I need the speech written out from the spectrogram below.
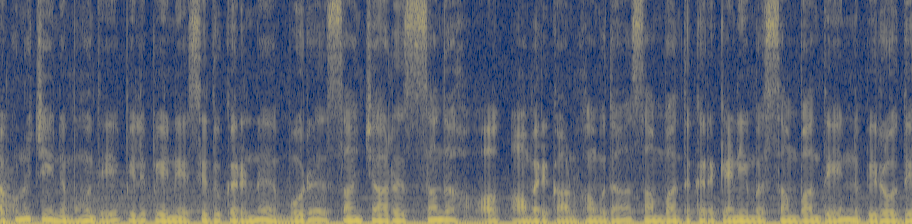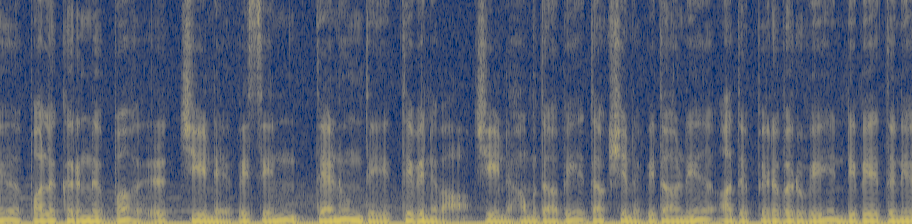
දකුණු චීන මුහුදේ පිලිපීනයේ සිදු කරන මුර සංචාර සඳහා ඇමරිකානු හමුදා සම්බන්ධ කර ගැනීම සම්බන්ධයෙන් විරෝධය පළ කරන බව චීනය විසින් දැනුම් දී තිබෙනවා. චීන හමුදාවේ දක්ෂිණ විධානය අද පෙරවරුවේ නිවේදනය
